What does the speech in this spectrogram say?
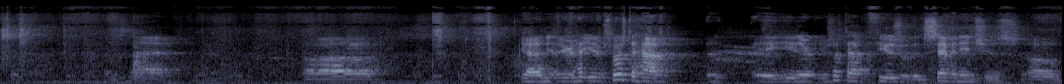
So, that. Uh, yeah, and you're, you're supposed to have a, a, either you're supposed to have a fuse within seven inches of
